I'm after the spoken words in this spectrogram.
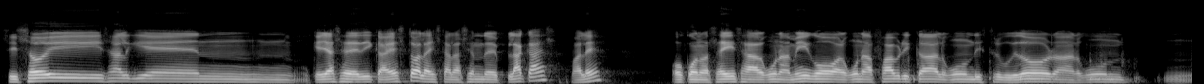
si sois alguien que ya se dedica a esto, a la instalación de placas, ¿vale? O conocéis a algún amigo, alguna fábrica, algún distribuidor, algún mm,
